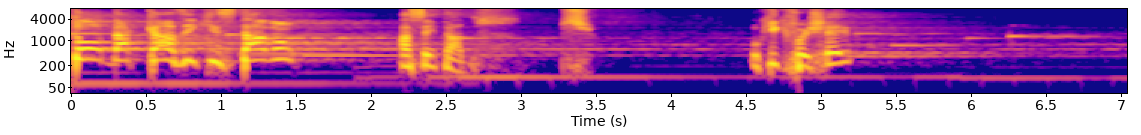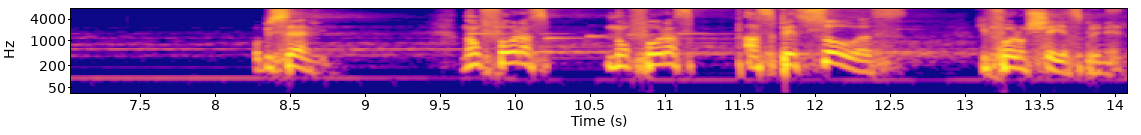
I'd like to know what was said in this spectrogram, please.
toda a casa em que estavam assentados. O que, que foi cheio? Observe, não foram, as, não foram as, as pessoas que foram cheias primeiro.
